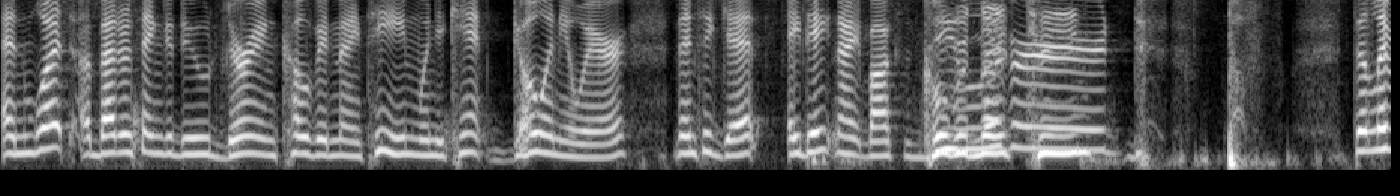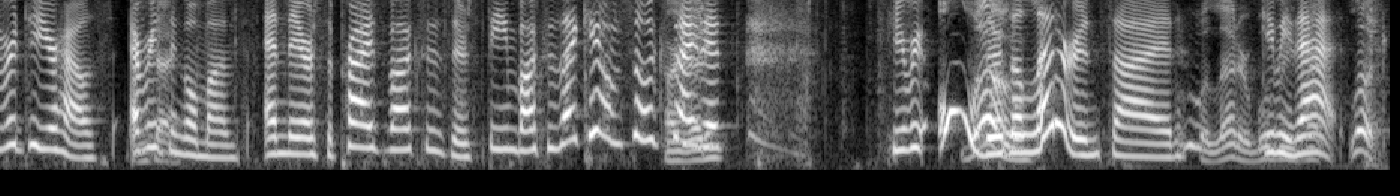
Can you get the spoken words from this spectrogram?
And what a better thing to do during COVID 19 when you can't go anywhere than to get a date night box COVID-19. delivered. Delivered to your house every Okay. single month, and there are surprise boxes. There's theme boxes. I can't. I'm so excited. Here we. Oh, there's a letter inside. Ooh, a letter. We'll Give me read that. Look,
